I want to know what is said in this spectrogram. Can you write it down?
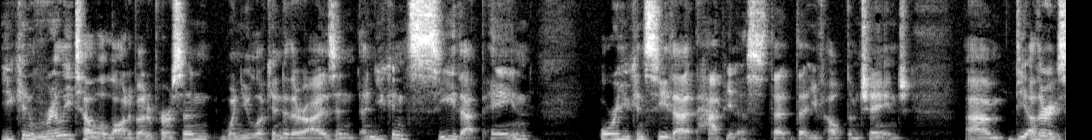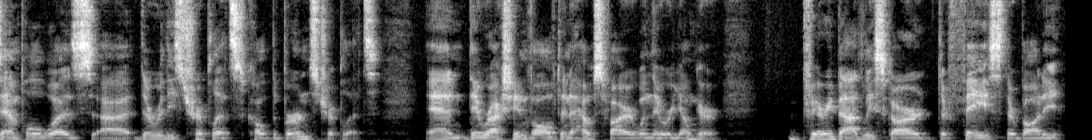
you can really tell a lot about a person when you look into their eyes and, and you can see that pain or you can see that happiness that, that you've helped them change. Um, the other example was uh, there were these triplets called the Burns triplets, and they were actually involved in a house fire when they were younger. Very badly scarred, their face, their body.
